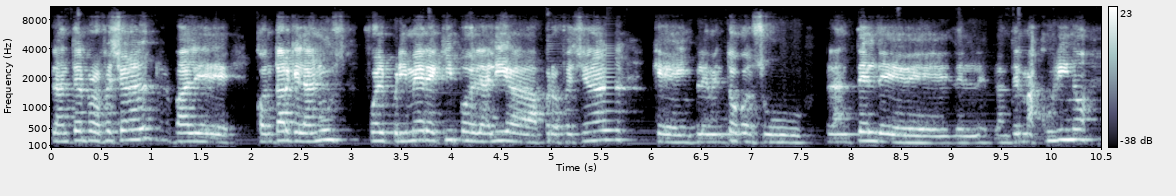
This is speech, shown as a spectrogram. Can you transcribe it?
plantel profesional, vale contar que Lanús fue el primer equipo de la liga profesional que implementó con su plantel del plantel masculino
